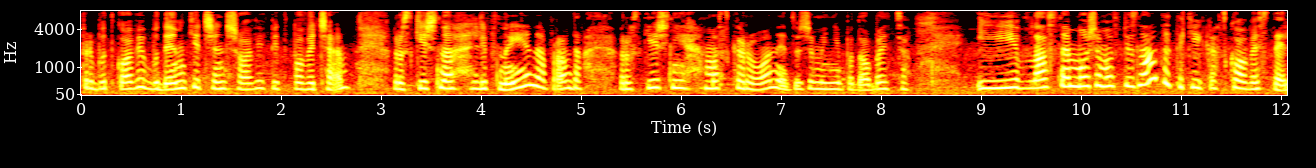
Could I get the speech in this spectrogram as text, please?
прибуткові будинки чиншові під павичем. Розкішна ліпнина, правда, розкішні маскарони. Дуже мені подобається. І, власне, можемо впізнати такий казковий стиль.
